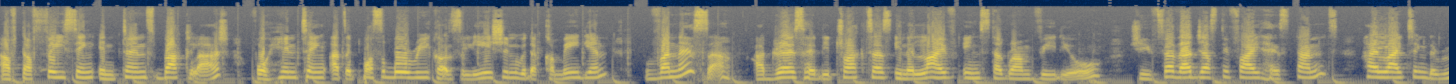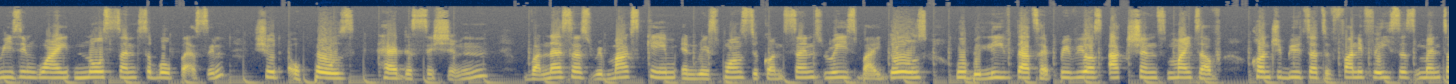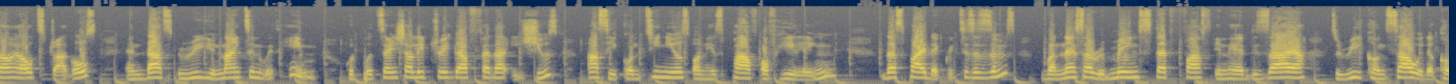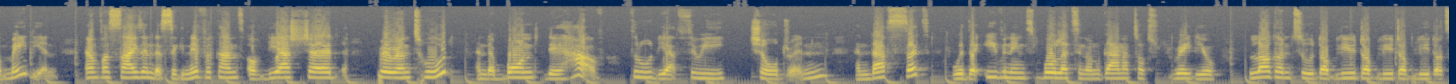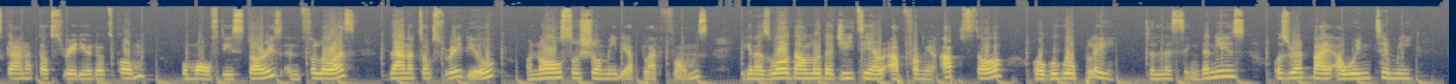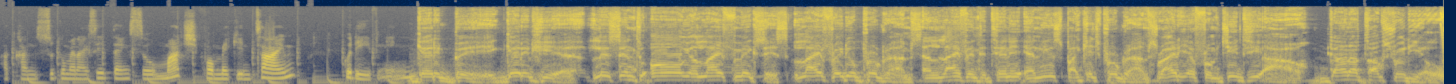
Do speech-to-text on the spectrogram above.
after facing intense backlash for hinting at a possible reconciliation with the comedian, Vanessa addressed her detractors in a live Instagram video. She further justified her stance, highlighting the reason why no sensible person should oppose her decision. Vanessa's remarks came in response to concerns raised by those who believe that her previous actions might have contributed to Funny Face's mental health struggles and that reuniting with him could potentially trigger further issues as he continues on his path of healing. Despite the criticisms, Vanessa remains steadfast in her desire to reconcile with the comedian, emphasizing the significance of their shared parenthood and the bond they have through their three children. And that's it with the evening's bulletin on Ghana Talks Radio. Log on to www.ghanatalksradio.com for more of these stories and follow us, Ghana Talks Radio, on all social media platforms. You can as well download the GTR app from your App Store or Google Play to listen. The news was read by Awentemi Akansukum, and I say thanks so much for making time Good evening. Get it big, get it here. Listen to all your live mixes, live radio programs, and live entertaining and news package programs right here from GTR, Ghana Talks Radio.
